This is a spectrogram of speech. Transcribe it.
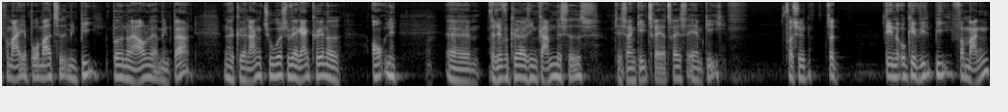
for mig. Jeg bruger meget tid i min bil, både når jeg afleverer mine børn, når jeg kører lange ture, så vil jeg gerne køre noget ordentligt. Øh, så derfor kører jeg også en gammel Mercedes. Det er så en G63 AMG fra 17. Så det er en okay vild bil for mange.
